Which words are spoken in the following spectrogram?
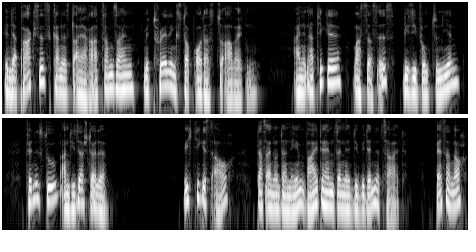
In der Praxis kann es daher ratsam sein, mit Trailing Stop Orders zu arbeiten. Einen Artikel, was das ist, wie sie funktionieren, findest du an dieser Stelle. Wichtig ist auch, dass ein Unternehmen weiterhin seine Dividende zahlt. Besser noch,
